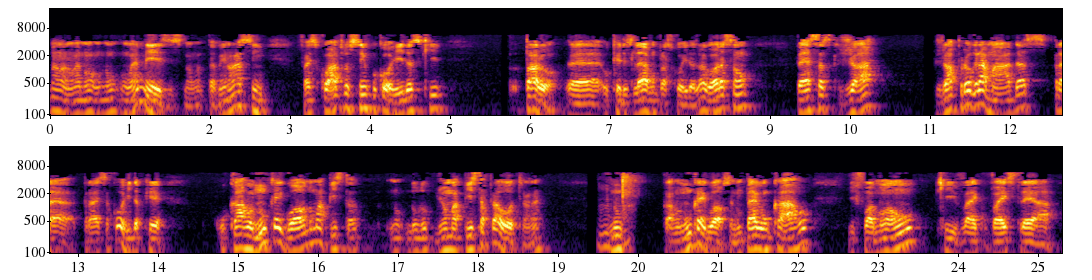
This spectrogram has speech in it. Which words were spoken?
Não, não, não, não é meses, não, também não é assim. Faz quatro ou cinco corridas que parou. É, o que eles levam para as corridas agora são peças já, já programadas para essa corrida, porque o carro nunca é igual numa pista, de uma pista para outra, né? Uhum. O carro nunca é igual. Você não pega um carro de Fórmula 1 que vai, vai estrear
